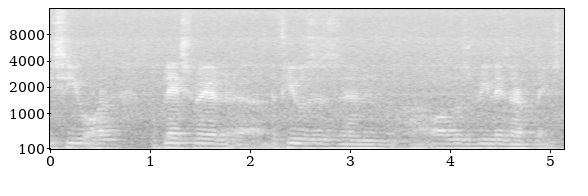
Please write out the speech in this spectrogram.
ECU or the place where uh, the fuses and uh, all those relays are placed.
